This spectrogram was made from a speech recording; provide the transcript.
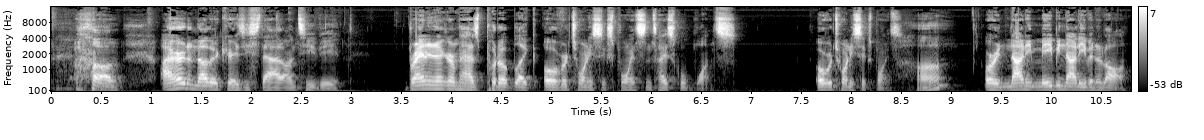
um, I heard another crazy stat on TV. Brandon Ingram has put up like over 26 points since high school once. Over 26 points. huh? Or not maybe not even at all.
